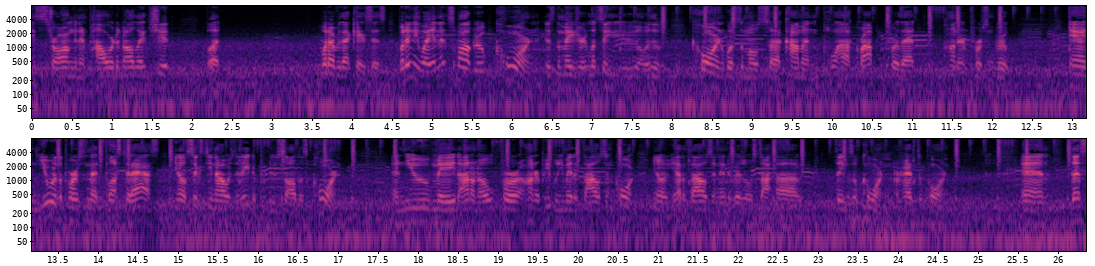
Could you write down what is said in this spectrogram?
as strong and empowered and all that shit. But whatever that case is. But anyway, in that small group, corn is the major. Let's say you know, corn was the most uh, common pl- uh, crop for that hundred person group, and you were the person that busted ass, you know, 16 hours a day to produce all this corn. And you made, I don't know, for 100 people, you made a thousand corn. You know, you had a thousand individual stock, uh, things of corn or heads of corn. And this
